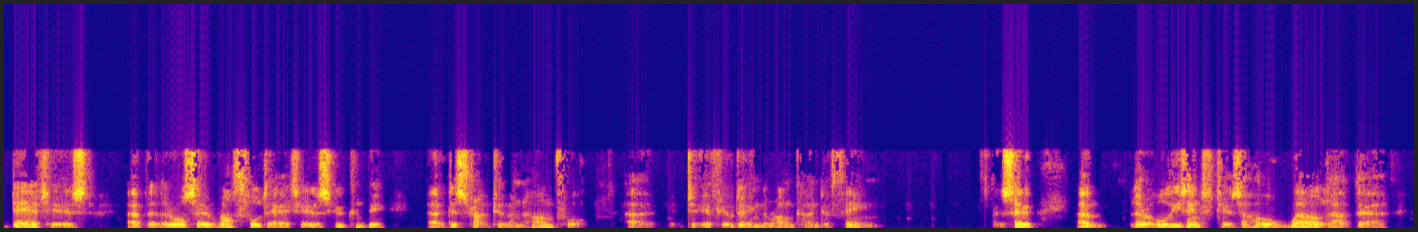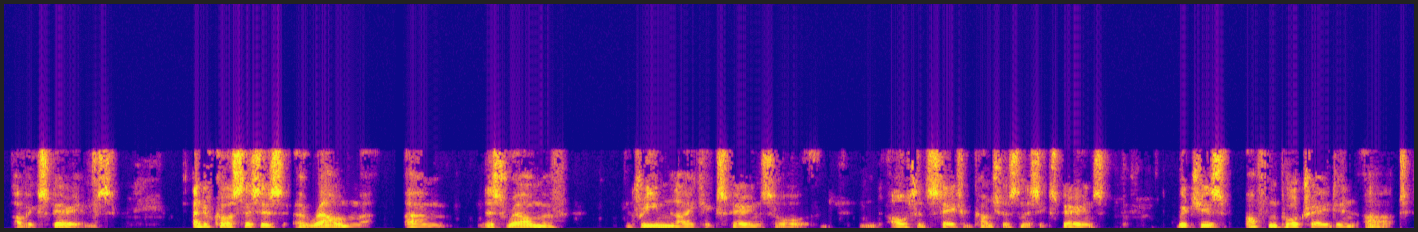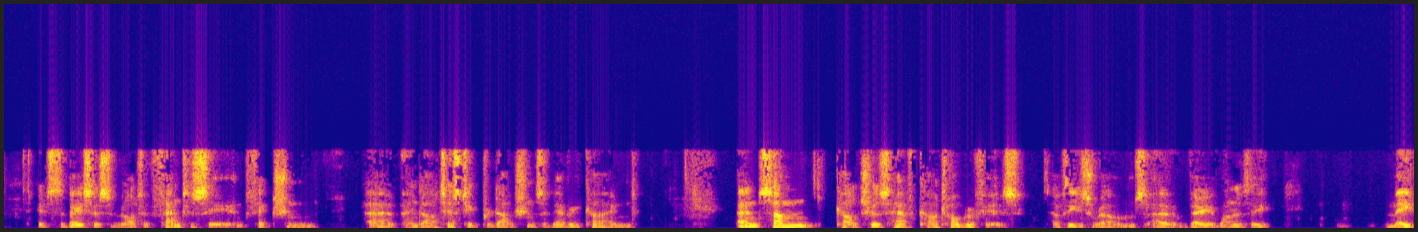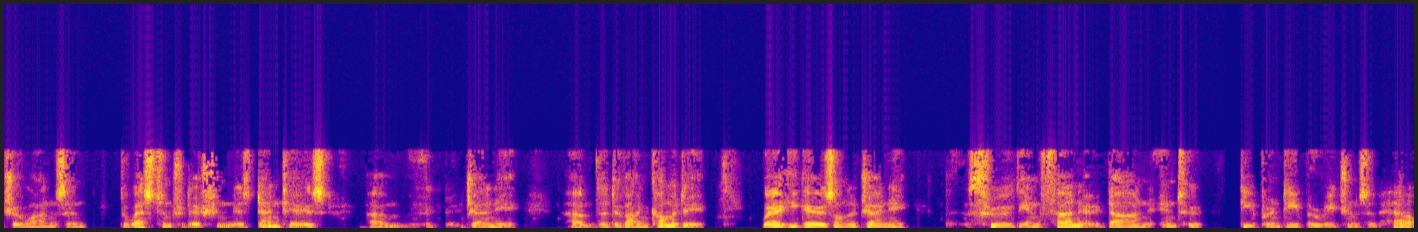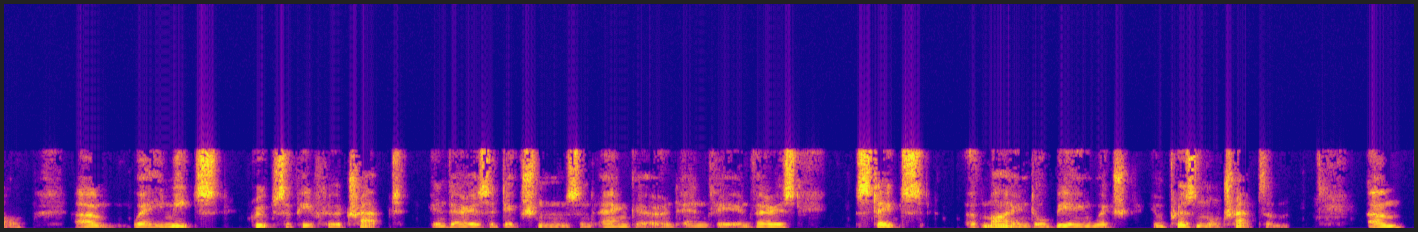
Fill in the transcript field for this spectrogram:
deities, uh, but there are also wrathful deities who can be uh, destructive and harmful uh, to, if you're doing the wrong kind of thing. So um, there are all these entities, a whole world out there of experience, and of course this is a realm, um, this realm of dreamlike experience or altered state of consciousness experience, which is often portrayed in art. It's the basis of a lot of fantasy and fiction uh, and artistic productions of every kind. And some cultures have cartographies of these realms. Uh, very one of the major ones in the Western tradition is Dante's um, journey, um, the Divine Comedy, where he goes on a journey through the inferno down into deeper and deeper regions of hell, um, where he meets groups of people who are trapped in various addictions and anger and envy and various states of mind or being which imprison or trap them. Um,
